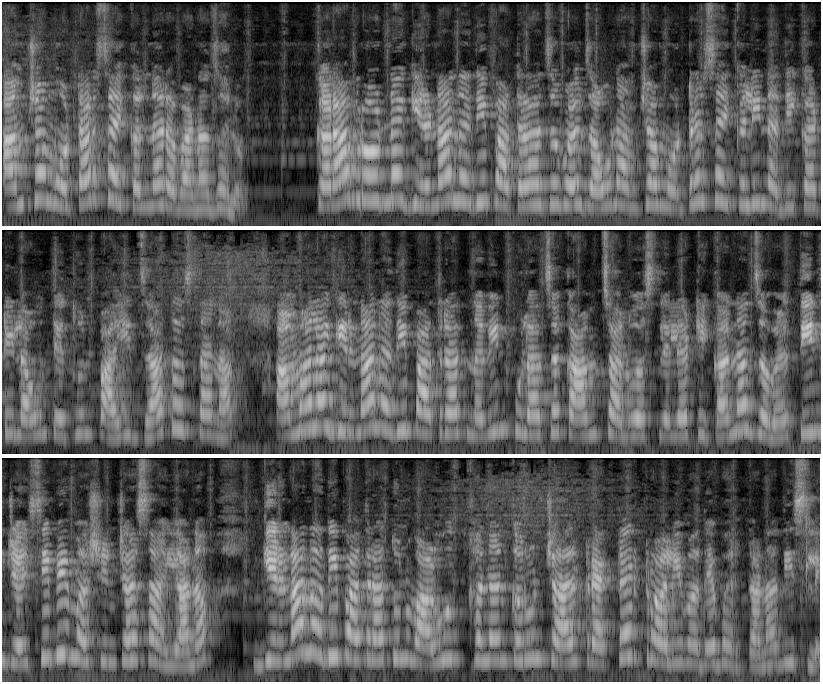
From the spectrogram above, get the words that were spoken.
आमच्या मोटारसायकलनं रवाना झालो. कराब रोडनं गिरणा नदी पात्राजवळ जाऊन आमच्या मोटरसायकली नदीकाठी लावून तेथून पायी जात असताना आम्हाला गिरणा नदी पात्रात नवीन पुलाचं काम चालू असलेल्या ठिकाणाजवळ तीन जेसीबी मशीनच्या सहाय्यानं गिरणा नदी पात्रातून वाळू उत्खनन करून चार ट्रॅक्टर ट्रॉलीमध्ये भरताना दिसले.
